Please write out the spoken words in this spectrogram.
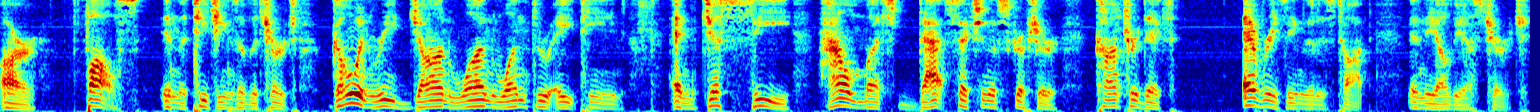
are false in the teachings of the church. Go and read John 1 1 through 18 and just see how much that section of Scripture contradicts everything that is taught in the LDS Church.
